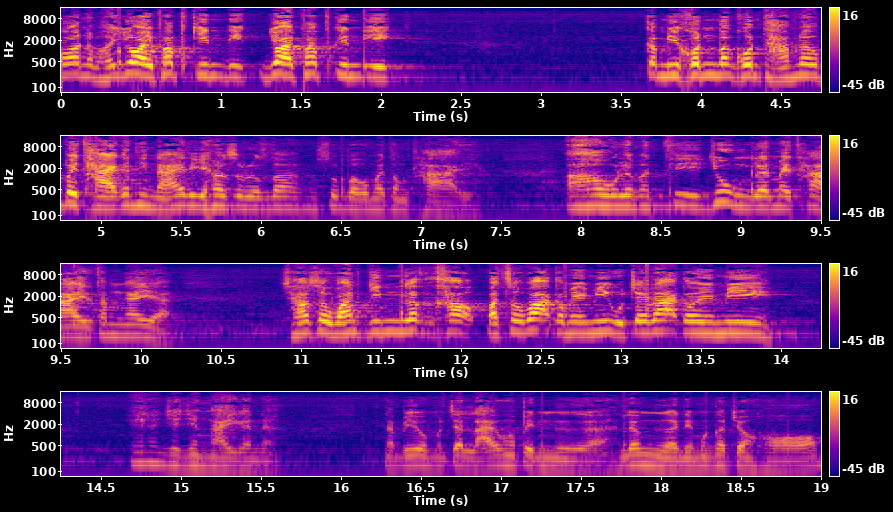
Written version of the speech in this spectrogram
อนะพอย่อยพับกินอีก ย่อยพับกินอีก ก็มีคนบางคนถามแล้วไปถ่ายกันที่ไหนดิเราสุลต่านสุบอกว่าไม่ต้องถ่าย เอาแล้วมันที่ยุ่งเลยไม่ถ่ายทำไงอะชาวสวรรค์กินแล้วก็เข้าปัสสาวะก็ไม่มีอุจจาระก็ไม่มีเอ๊ะแล้วจะยังไงกันนะนบีว่ามันจะไหลออกมาเป็นเหงื่อแล้วเหงื่อเนี่ยมันก็จะหอม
